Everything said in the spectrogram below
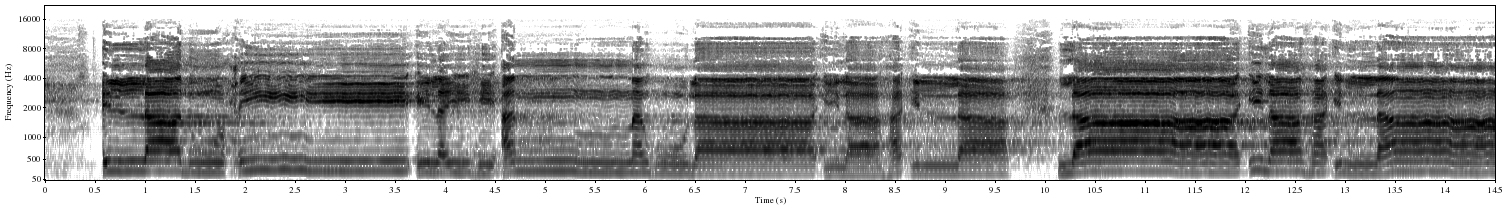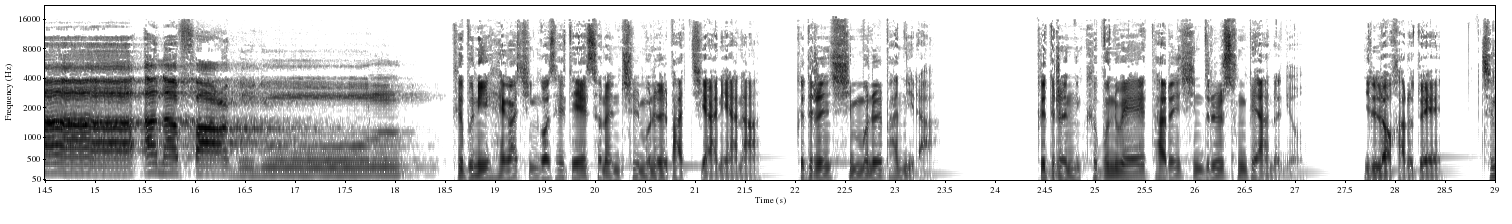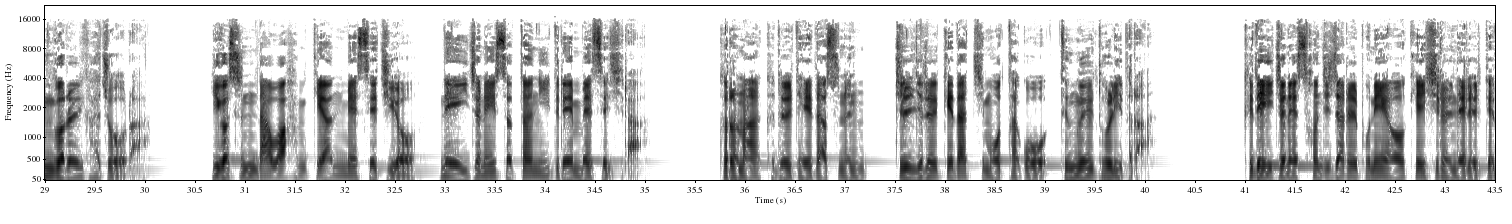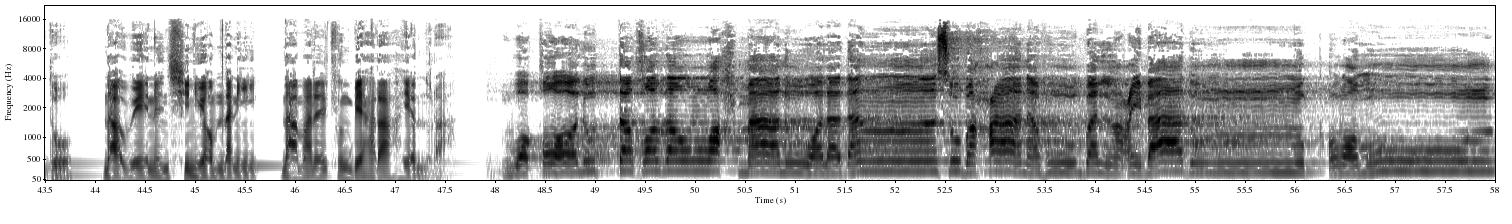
إلا نوحي إليه أنه لا إله إلا لا إله إلا أنا فاعبدون 그분이 행하신 것에 대해서는 질문을 받지 아니하나 그들은 신문을 받니라. 그들은 그분 외에 다른 신들을 숭배하느뇨. 일러 가로되 증거를 가져오라. 이것은 나와 함께한 메시지요 내 이전에 있었던 이들의 메시지라. 그러나 그들 대다수는 진리를 깨닫지 못하고 등을 돌리더라. 그대 이전에 선지자를 보내어 계시를 내릴 때도 나 외에는 신이 없나니 나만을 경배하라 하였노라. وقالوا اتخذ الرحمن ولدا سبحانه بل عباد مكرمون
